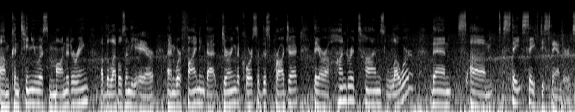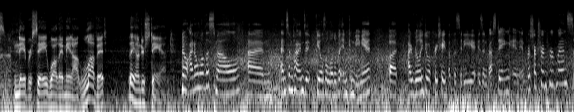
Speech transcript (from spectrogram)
um, continuous monitoring of the levels in the air, and we're finding that during the course of this project, they are a 100 times lower than um, state safety standards. Neighbors say while they may not love it, they understand. No, I don't love the smell, um, and sometimes it feels a little bit inconvenient. But I really do appreciate that the city is investing in infrastructure improvements.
